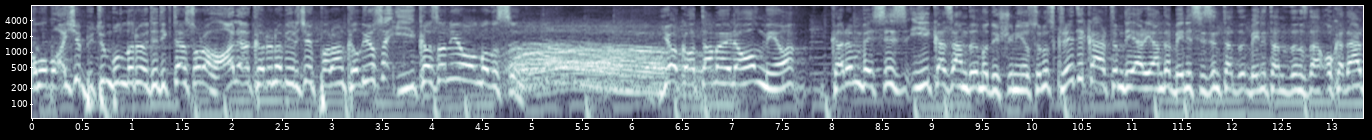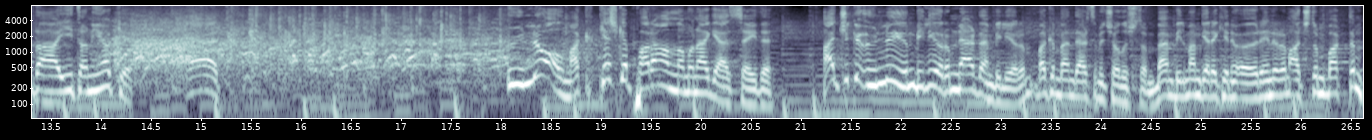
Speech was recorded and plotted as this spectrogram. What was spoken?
ama Bayce bütün bunları ödedikten sonra hala karına verecek paran kalıyorsa iyi kazanıyor olmalısın. Yok o tam öyle olmuyor. Karım ve siz iyi kazandığımı düşünüyorsunuz. Kredi kartım diğer yanda beni sizin tadı, beni tanıdığınızdan o kadar daha iyi tanıyor ki. Evet. Ünlü olmak keşke para anlamına gelseydi. Hayır çünkü ünlüyüm biliyorum. Nereden biliyorum? Bakın ben dersimi çalıştım. Ben bilmem gerekeni öğrenirim. Açtım baktım.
